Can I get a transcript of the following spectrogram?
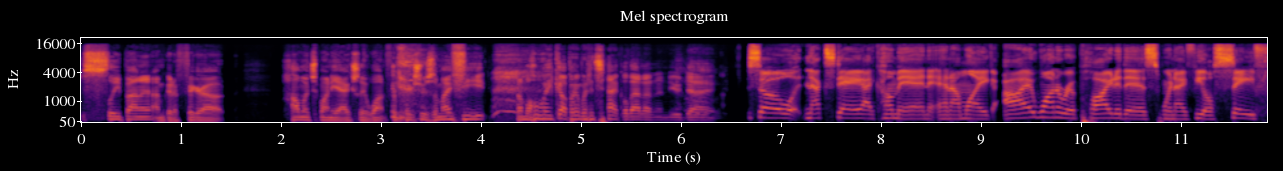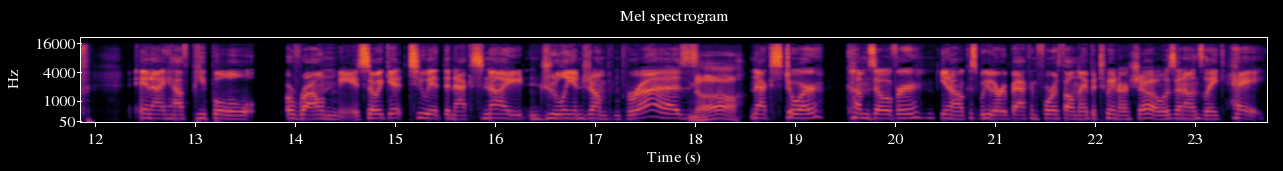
sleep on it. I'm gonna figure out how much money I actually want for pictures of my feet. I'm gonna wake up. I'm gonna tackle that on a new day. So next day I come in and I'm like, I want to reply to this when I feel safe and I have people around me. So I get to it the next night and Julian Jumpin' Perez No, next door comes over, you know, because we were back and forth all night between our shows. And I was like, hey,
